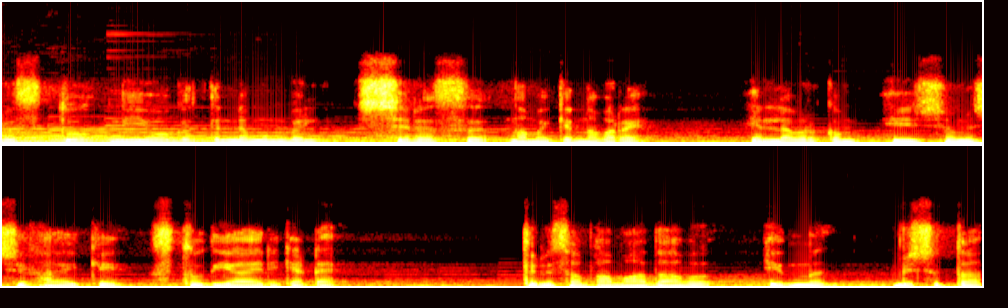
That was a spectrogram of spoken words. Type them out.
ക്രിസ്തു നിയോഗത്തിന്റെ മുമ്പിൽ ശിരസ് നമിക്കുന്നവരെ എല്ലാവർക്കും ഈശ്വമിശിഹായ്ക്ക് സ്തുതിയായിരിക്കട്ടെ. തിരുസഭ മാതാവ് ഇന്ന് വിശുദ്ധ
